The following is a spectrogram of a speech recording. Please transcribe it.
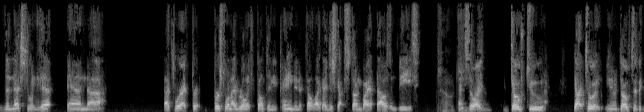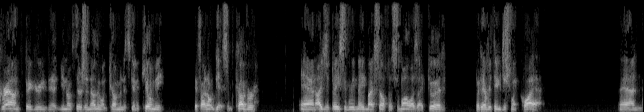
the next one hit, and uh, that's where I first one I really felt any pain, and it felt like I just got stung by a thousand bees. Oh, and so I dove to got to it, you know, dove to the ground, figuring that, you know, if there's another one coming, it's going to kill me if I don't get some cover. And I just basically made myself as small as I could, but everything just went quiet. And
